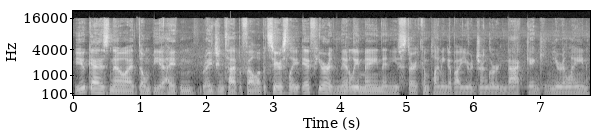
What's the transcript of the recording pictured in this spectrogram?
You guys know I don't be a hating, raging type of fella, but seriously, if you're a Nidalee main and you start complaining about your jungler not ganking your lane,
